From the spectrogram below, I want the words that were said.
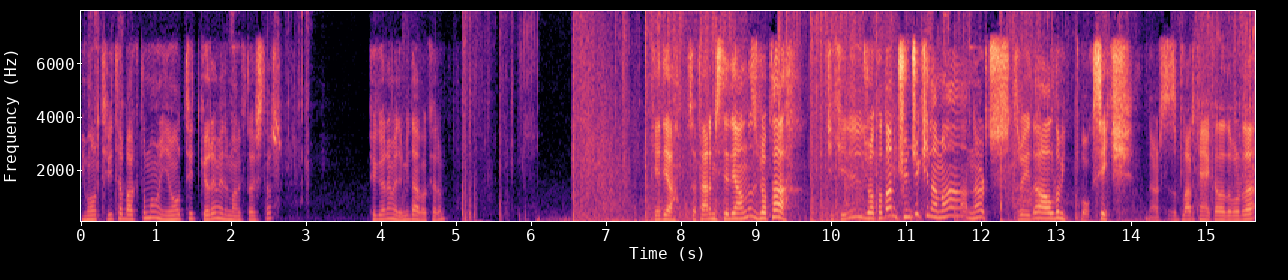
Imor tweet'e baktım ama Imor tweet göremedim arkadaşlar. Bir göremedim bir daha bakarım. Kedia bu sefer mi istedi yalnız Jota. 2 kill Jota'dan 3. kill ama Nerds trade'ı aldı bir Boxic. Nerds zıplarken yakaladı burada.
